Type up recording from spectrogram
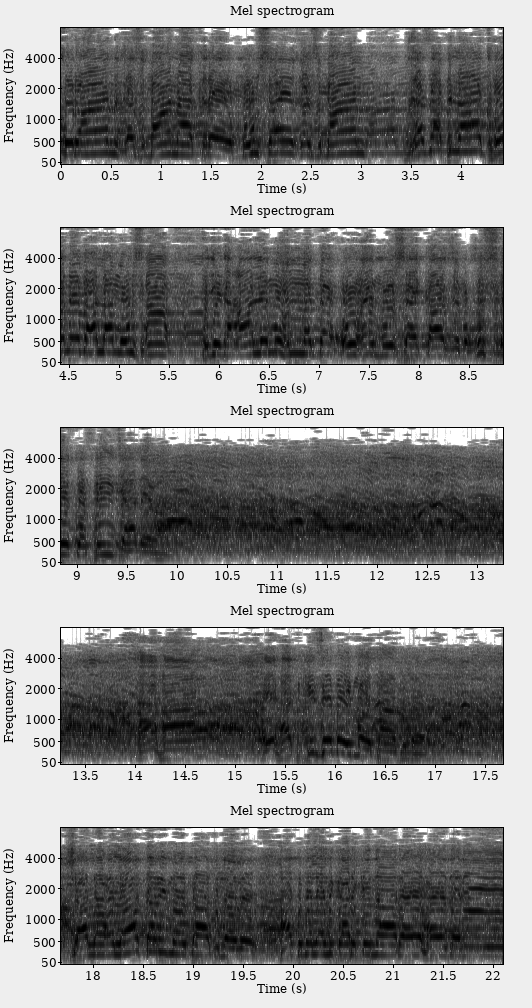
قرآن غزبان آکھ رہے موسیٰ غزبان غضبناک ہونے والا موسیٰ تو جیڑا آل محمد ہے او ہے، موسیٰ کاظم، غصے کو پی جانے والا۔ آہا اے حد کسے بھی محتاج نہ شاءاللہ اولاد کا بھی محتاج نہ ہوئے ہاتھ بلند کر کے نہ رہے حیدری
